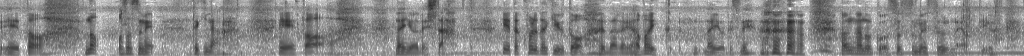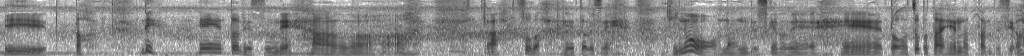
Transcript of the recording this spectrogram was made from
えー、とのおすすめ的な、えー、と内容でした。えー、とこれだけ言うと、なんかやばい内容ですね。ハンガーノックをおすすめするなよっていう。えー、と、で、えー、とですね、あのあ、そうだ、えー、とですね、昨日なんですけどね、えー、とちょっと大変だったんですよ。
